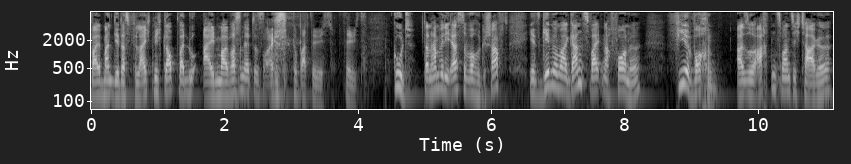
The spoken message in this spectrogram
weil man dir das vielleicht nicht glaubt, weil du einmal was Nettes sagst. Super süß, süß. Gut, dann haben wir die erste Woche geschafft. Jetzt gehen wir mal ganz weit nach vorne. Vier Wochen, also 28 Tage,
